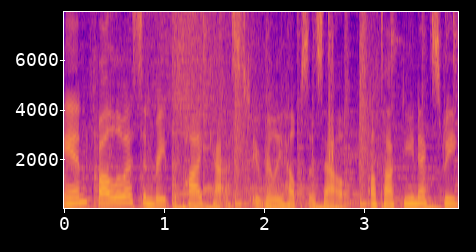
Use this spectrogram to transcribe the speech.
and follow us and rate the podcast. It really helps us out. I'll talk to you next week.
